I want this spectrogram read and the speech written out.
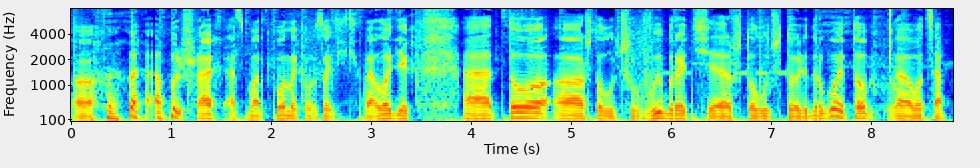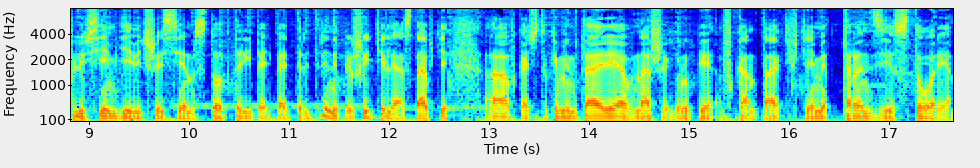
о, о мышах, о смартфонах, о высоких технологиях, а, то а, что лучше выбрать, э, что лучше то или другое, то а, WhatsApp плюс 7967 103 5533 напишите или оставьте в качестве комментария в нашей группе ВКонтакте в теме «Транзистория».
